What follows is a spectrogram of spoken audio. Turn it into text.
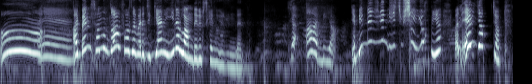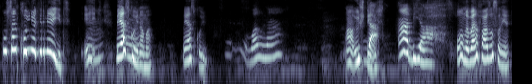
Aa. Ee, Ay ben sandım daha fazla verecek. Yani yine lan derim senin yüzünden. ya abi ya. Ya bir düzgün hiçbir şey yok mu ya? Ben ev yapacağım. Bu sen koyun öldürmeye git. E, beyaz Hı. koyun ama. Beyaz koyun. Vallahi. Aa 3 Ya. demir. Abi ya. Onu ben fazla sanıyorum.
